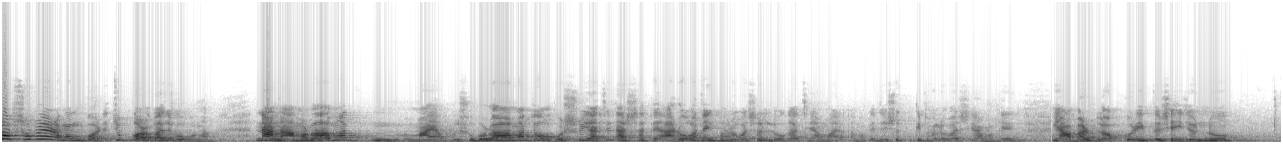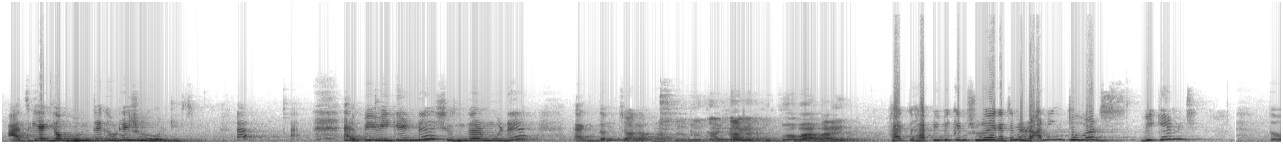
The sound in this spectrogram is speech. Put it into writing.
সব সময় এরকম করে। চুপ করো বাজে বকো না। না না আমার বাবা মা মায়া শুভর বাবা মা তো অবশ্যই আছে। তার সাথে আরও অনেক ভালোবাসার লোক আছে আমার। আমাকে যে সত্যি ভালোবাসে আমাকে আমি আবার ব্লগ করি। তো সেই জন্য আজকে একদম ঘুম থেকে উঠেই শুরু করে দিয়েছি। হ্যাপি উইকেন্ডে সুন্দর মুডে একদম চলো। হ্যাঁ তো হ্যাপি উইকেন্ড শুরু হয়ে গেছে না? রানিং টুয়ার্ডস উইকেন্ড তো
